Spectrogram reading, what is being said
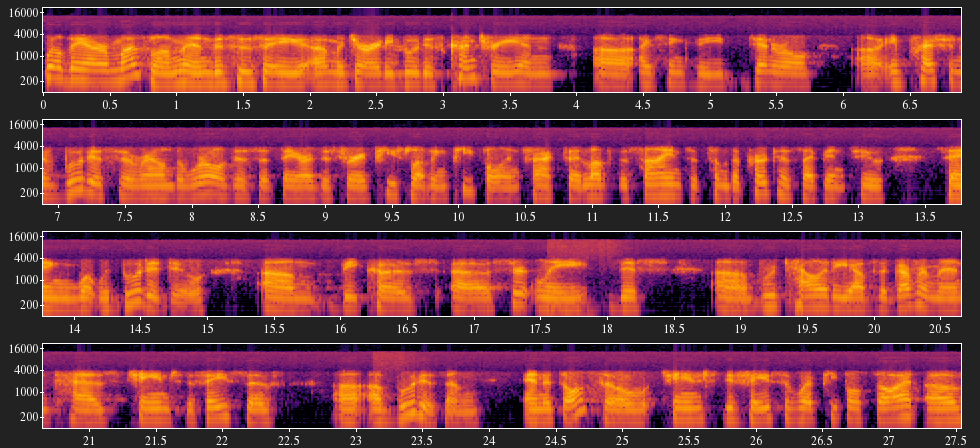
Well, they are Muslim, and this is a, a majority Buddhist country, and uh, I think the general uh, impression of Buddhists around the world is that they are this very peace-loving people. In fact, I love the signs at some of the protests I've been to saying, "What would Buddha do?" um, because uh, certainly this uh, brutality of the government has changed the face of, uh, of Buddhism. And it's also changed the face of what people thought of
